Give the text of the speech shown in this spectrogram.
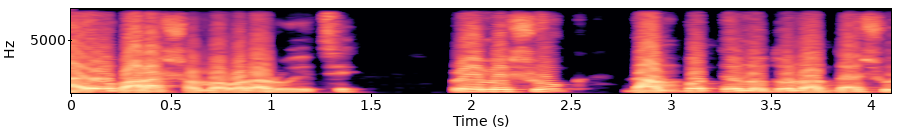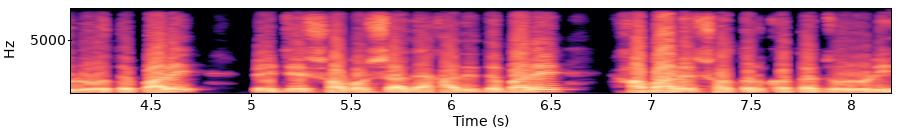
আয়ও বাড়ার সম্ভাবনা রয়েছে। প্রেমে সুখ, দাম্পত্যে নতুন অধ্যায় শুরু হতে পারে, পেটের সমস্যা দেখা দিতে পারে, খাবারের সতর্কতা জরুরি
